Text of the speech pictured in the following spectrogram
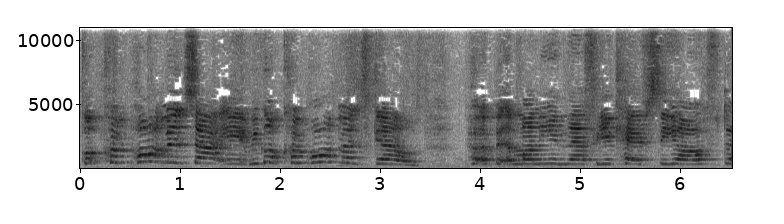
Got compartments out here. We got compartments, girls. Put a bit of money in there for your KFC after.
